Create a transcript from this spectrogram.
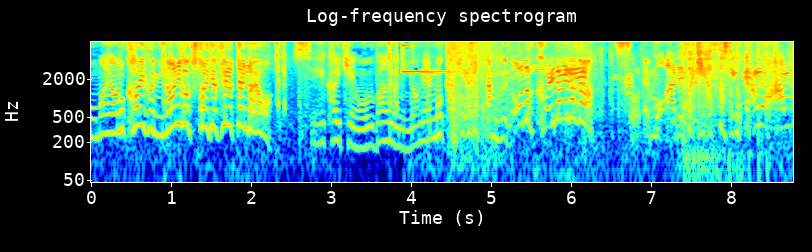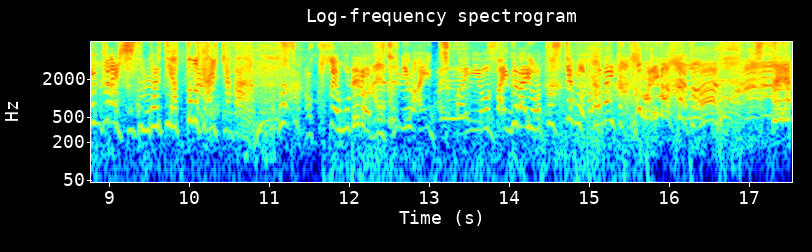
お前あの海軍に何が期待できるってんだよ？制海権を奪うのに4年もかけやがった無能の声だめだぞ！それもあれだけやった瞬間を半分くらい沈められてやったのか一挙だそのくせ俺ら陸には一枚に抑えぐらい落としてもらわないと困りますだとくせや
